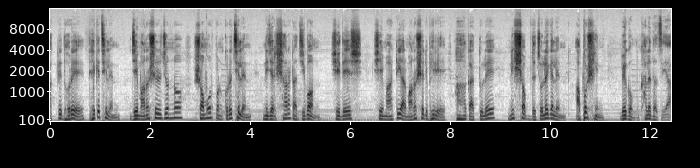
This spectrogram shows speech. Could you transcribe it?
আঁকড়ে ধরে থেকেছিলেন, যে মানুষের জন্য সমর্পণ করেছিলেন নিজের সারাটা জীবন সেই দেশ সেই মাটি আর মানুষের ভিড়ে হাহাকার তুলে নিঃশব্দে চলে গেলেন আপসহীন বেগম খালেদা জিয়া।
